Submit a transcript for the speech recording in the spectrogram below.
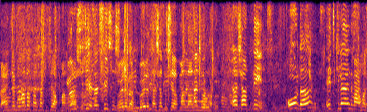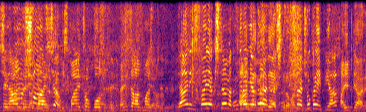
Bence buna da taş atışı yapman lazım. Görüşeceğiz hadi seçin şimdi. Böyle bak böyle taş atışı yapman lazım Hadi bakalım. vurursun. Taş at değil. Orada etkilendim Ama seni ama harbiden şu an atacağım. İsmail, İsmail çok bozdu seni. Ben hiç ağzımı açmadım. Yani İsmail yakıştıramadım. Bir de benim Harbiden yakın ben de arkadaşım. yakıştıramadım. İsmail çok ayıp ya. Ayıp yani.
